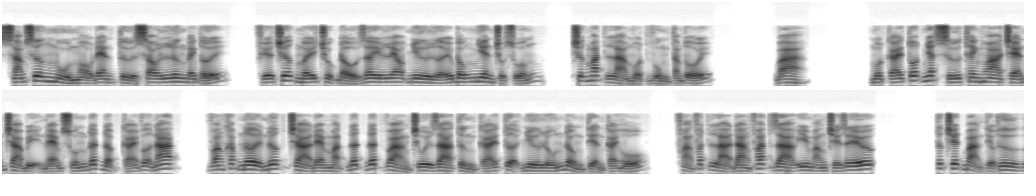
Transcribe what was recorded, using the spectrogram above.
Sám xương mù màu đen từ sau lưng đánh tới, phía trước mấy chục đầu dây leo như lưới bỗng nhiên trục xuống, trước mắt là một vùng tăm tối. 3. Một cái tốt nhất sứ thanh hoa chén trà bị ném xuống đất đập cái vỡ nát, văng khắp nơi nước trà đem mặt đất đất vàng chui ra từng cái tựa như lún đồng tiền cái hố, phảng phất là đang phát ra im ắng chế dễ ước. Tức chết bản tiểu thư,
